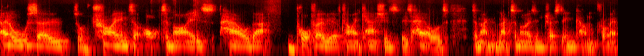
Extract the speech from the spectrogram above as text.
and also sort of trying to optimize how that portfolio of client cash is, is held to maximize interest income from it.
